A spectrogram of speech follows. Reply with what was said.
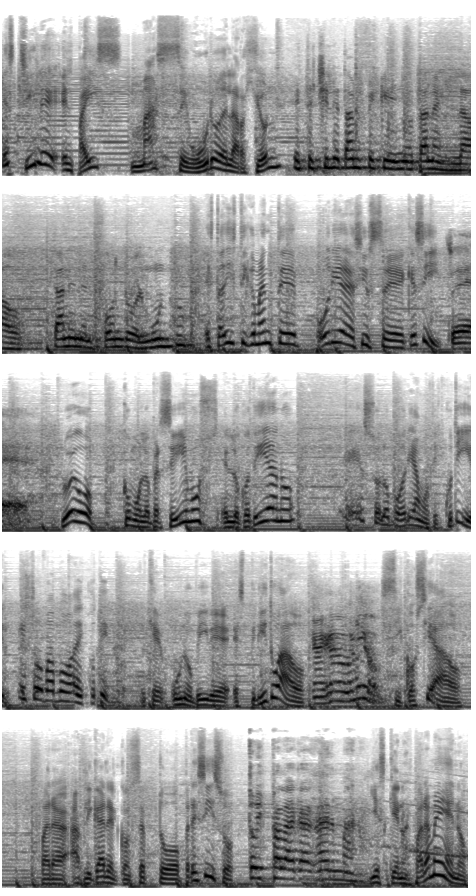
¿Es Chile el país más seguro de la región? Este Chile tan pequeño, tan aislado, tan en el fondo del mundo. Estadísticamente podría decirse que sí. Sí. Luego, como lo percibimos en lo cotidiano, eso lo podríamos discutir. Eso vamos a discutirlo. Es que uno vive espirituado, Cagado mío. psicoseado, para aplicar el concepto preciso. Estoy para la cagada, hermano. Y es que no es para menos.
